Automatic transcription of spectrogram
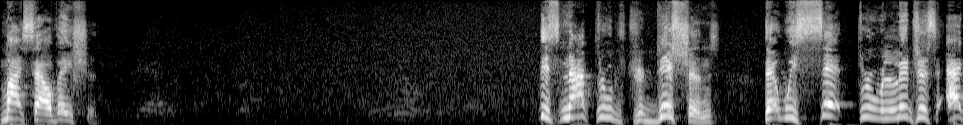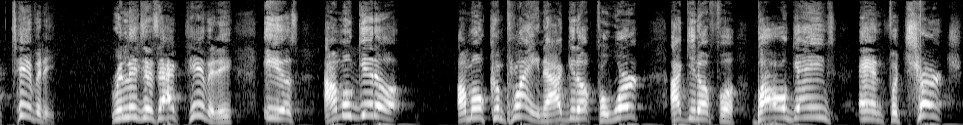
my salvation. It's not through the traditions that we set through religious activity. Religious activity is I'm gonna get up, I'm gonna complain. Now I get up for work, I get up for ball games, and for church,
